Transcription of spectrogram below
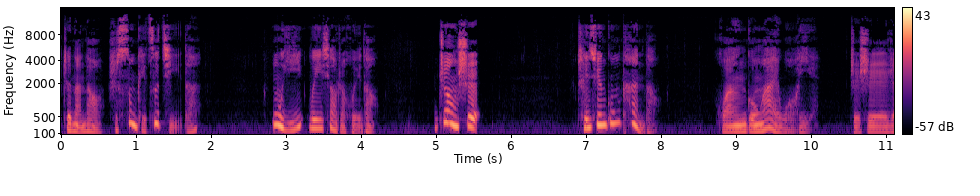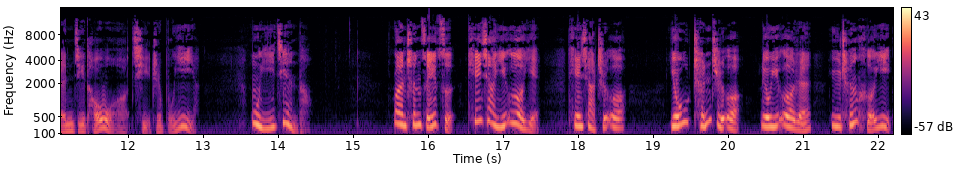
这难道是送给自己的？穆仪微笑着回道：“正是。”陈宣公叹道。桓公爱我也，只是人及投我，岂之不易呀。穆仪见道：“乱臣贼子，天下一恶也。天下之恶，由臣之恶。留一恶人，与臣何异？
